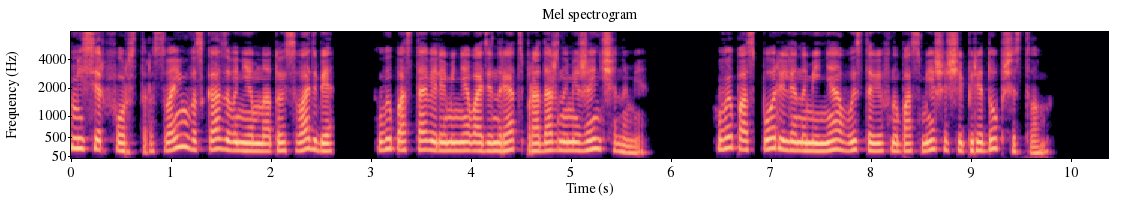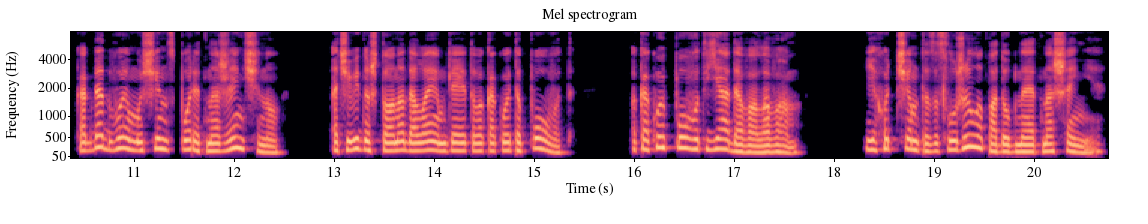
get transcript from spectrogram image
Миссер Форстер, своим высказыванием на той свадьбе вы поставили меня в один ряд с продажными женщинами. Вы поспорили на меня, выставив на посмешище перед обществом. Когда двое мужчин спорят на женщину, очевидно, что она дала им для этого какой-то повод. А какой повод я давала вам? Я хоть чем-то заслужила подобное отношение?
